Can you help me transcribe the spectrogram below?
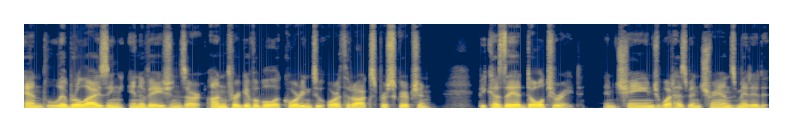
and liberalizing innovations are unforgivable according to Orthodox prescription, because they adulterate and change what has been transmitted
